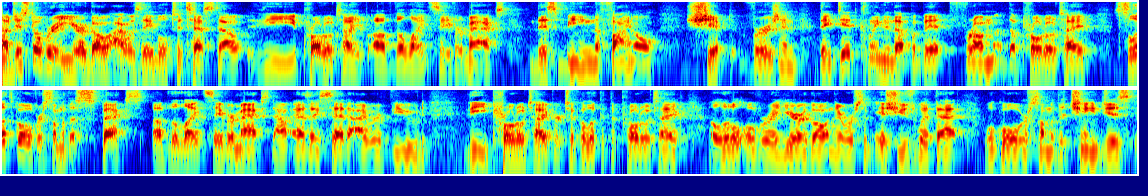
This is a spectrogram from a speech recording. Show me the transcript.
Now just over a year ago I was able to test out the prototype of the Lightsaver Max, this being the final shipped version. They did clean it up a bit from the prototype. So let's go over some of the specs of the Lightsaver Max. Now as I said I reviewed the prototype or took a look at the prototype a little over a year ago and there were some issues with that. We'll go over some of the changes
